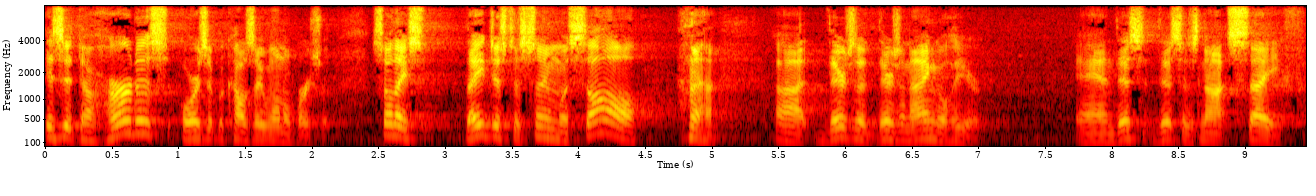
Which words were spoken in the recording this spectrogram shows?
Is it to hurt us or is it because they want to worship? So they, they just assume with Saul, uh, there's, a, there's an angle here, and this, this is not safe.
